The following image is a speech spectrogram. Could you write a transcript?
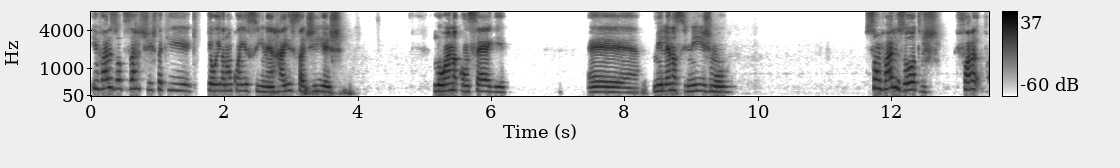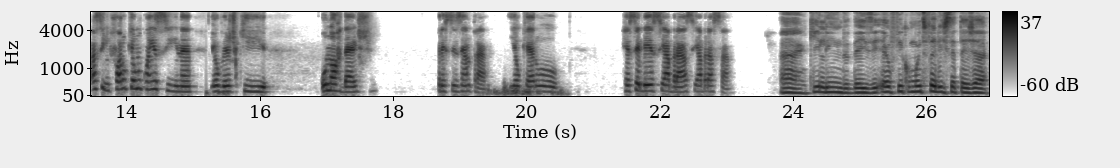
e vários outros artistas que, que eu ainda não conheci, né? Raíssa Dias, Luana Consegue, é, Milena Cinismo. São vários outros, fora, assim, fora o que eu não conheci, né? Eu vejo que o Nordeste precisa entrar. E eu quero receber esse abraço e abraçar. Ah, que lindo, Daisy. Eu fico muito feliz que você esteja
